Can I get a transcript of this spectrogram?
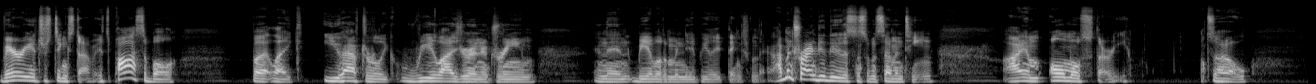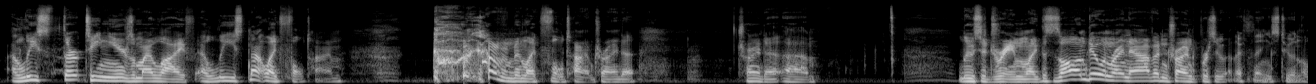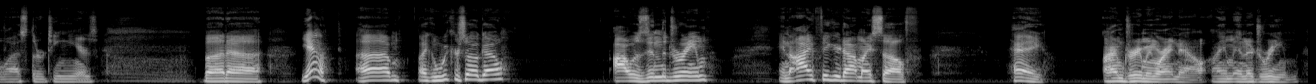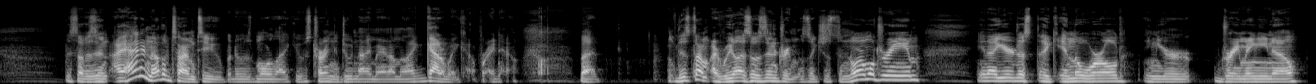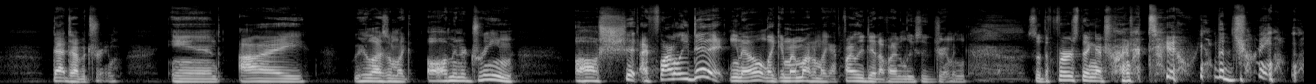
Very interesting stuff. It's possible, but like you have to like realize you're in a dream and then be able to manipulate things from there. I've been trying to do this since I'm 17. I am almost 30. So, at least 13 years of my life, at least not like full time. I haven't been like full time trying to trying to um, lucid dream. Like this is all I'm doing right now. I've been trying to pursue other things too in the last 13 years. But uh, yeah, um, like a week or so ago, I was in the dream, and I figured out myself, hey, I'm dreaming right now. I'm in a dream. This stuff is in. I had another time too, but it was more like it was turning into a nightmare, and I'm like, I gotta wake up right now. But this time, I realized I was in a dream. It was like just a normal dream. You know, you're just like in the world and you're dreaming. You know, that type of dream. And I realized I'm like, oh, I'm in a dream. Oh shit, I finally did it. You know, like in my mind, I'm like, I finally did. I finally lucid dreaming. So the first thing I try to do in the dream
